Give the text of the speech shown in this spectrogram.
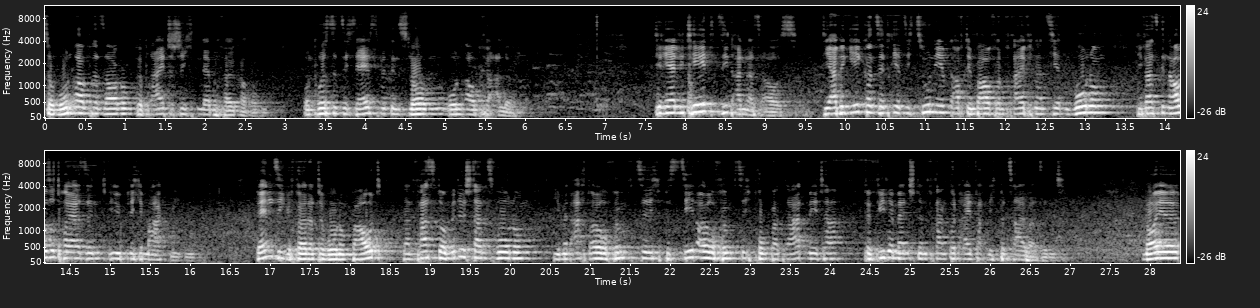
zur Wohnraumversorgung für breite Schichten der Bevölkerung und brüstet sich selbst mit dem Slogan Wohnraum für alle. Die Realität sieht anders aus. Die ABG konzentriert sich zunehmend auf den Bau von frei finanzierten Wohnungen, die fast genauso teuer sind wie übliche Marktmieten. Wenn sie geförderte Wohnungen baut, dann fast nur Mittelstandswohnungen, die mit 8,50 Euro bis 10,50 Euro pro Quadratmeter für viele Menschen in Frankfurt einfach nicht bezahlbar sind. Neue,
